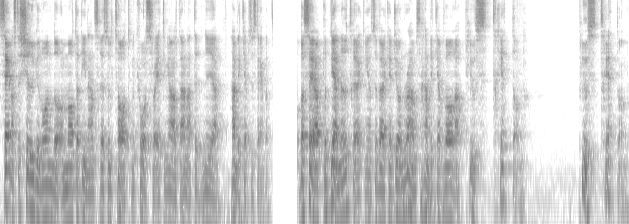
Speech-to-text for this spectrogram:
senaste 20 ronder och matat in hans resultat med course rating och allt annat i det nya handikappsystemet. Baserat på den uträkningen så verkar John Rams handikapp vara plus 13. Plus 13.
